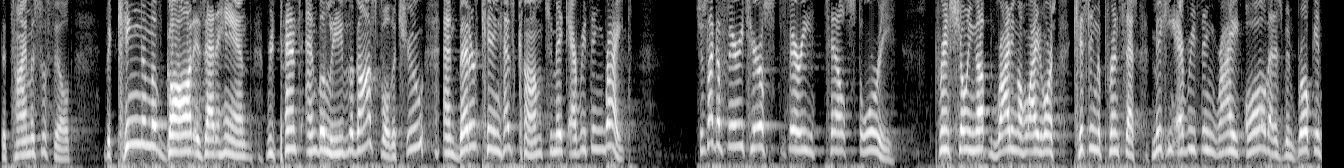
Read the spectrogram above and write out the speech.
The time is fulfilled. The kingdom of God is at hand. Repent and believe the gospel. The true and better king has come to make everything right. Just like a fairy tale, fairy tale story. Prince showing up, riding a white horse, kissing the princess, making everything right. All that has been broken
